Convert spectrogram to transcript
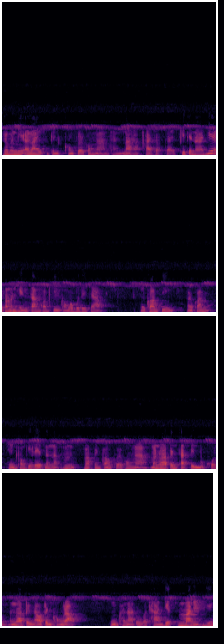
แล้วมันมีอะไรเป็นของสวยของงามทันน่ารักค่าจอบใจ พิจารณาแยกมันเห็นตามความจริงของพระพุทธเจ้าแต่ความจริง ความเห็นของกิเลสนั้นน่ะว่าเป็นของสวยของงาม มันว่าเป็นสัตว์เป็นบุคคล มันว่าเป็นเราเป็นของเราถึงขนาดอุปทานยึดมั่นยิ่ง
